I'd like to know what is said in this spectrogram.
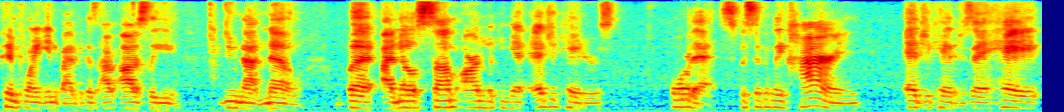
pinpointing anybody because I honestly do not know, but I know some are looking at educators for that, specifically hiring educators to say, hey,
